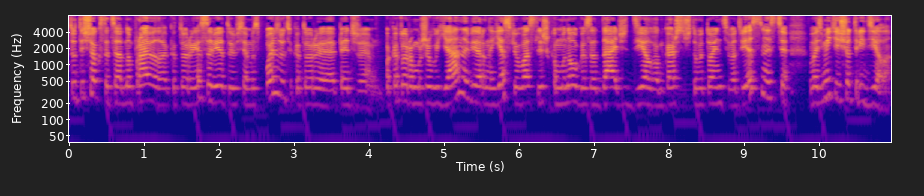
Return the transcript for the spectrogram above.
Тут еще, кстати, одно правило, которое я советую всем использовать, и которое, опять же, по которому живу я, наверное, если у вас слишком много задач, дел, вам кажется, что вы тонете в ответственности, возьмите еще три дела.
